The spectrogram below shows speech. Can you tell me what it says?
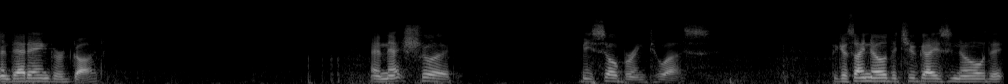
And that angered God. And that should be sobering to us. Because I know that you guys know that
